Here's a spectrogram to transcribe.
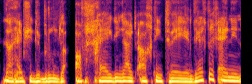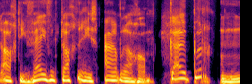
dan heb je de beroemde afscheiding uit 1832. En in 1885 is Abraham Kuyper mhm.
